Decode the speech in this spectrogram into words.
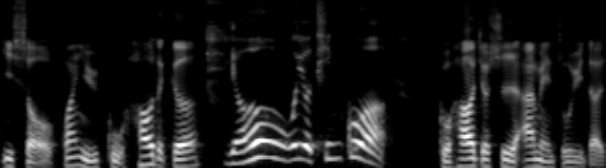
一首关于鼓蒿的歌。有，我有听过。古蒿就是阿美族语的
